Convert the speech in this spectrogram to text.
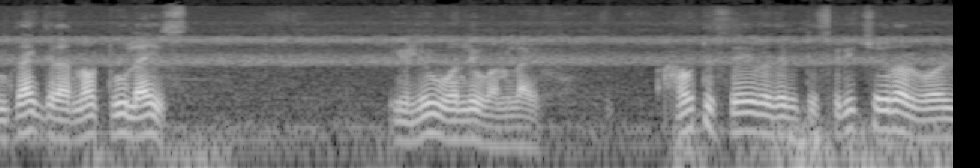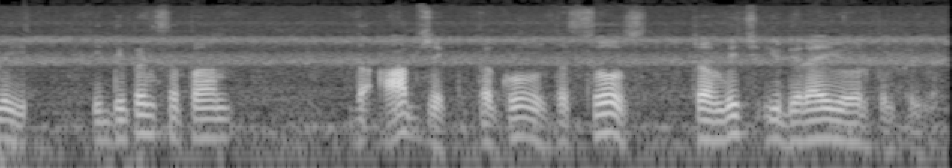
In fact, there are no two lives. You live only one life. How to say whether it is spiritual or worldly? It depends upon the object, the goal, the source from which you derive your fulfillment.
